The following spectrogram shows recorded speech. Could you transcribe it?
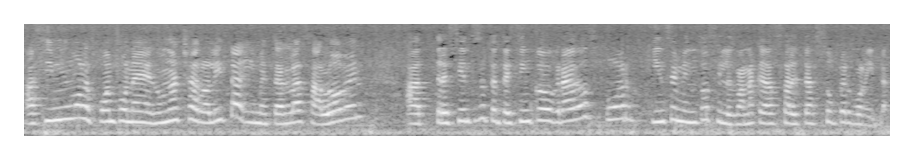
así mismo las pueden poner en una charolita y meterlas al oven a 375 grados por 15 minutos y les van a quedar salitas súper bonitas.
